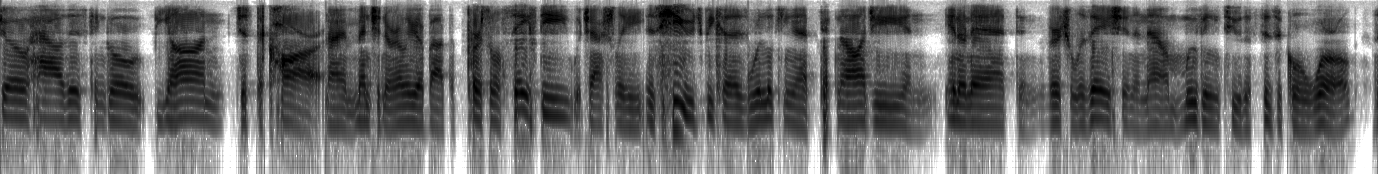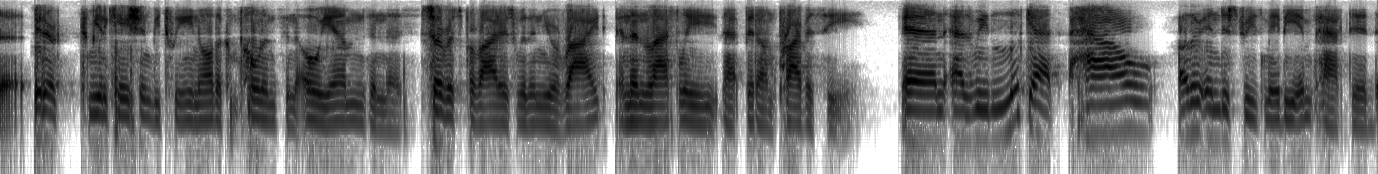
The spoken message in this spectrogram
show how this can go beyond just the car? And I mentioned earlier about the personal safety, which actually is huge because we're looking at technology and internet and virtualization and now moving to the physical world the intercommunication between all the components and OEMs and the service providers within your ride. And then lastly, that bit on privacy. And as we look at how other industries may be impacted,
